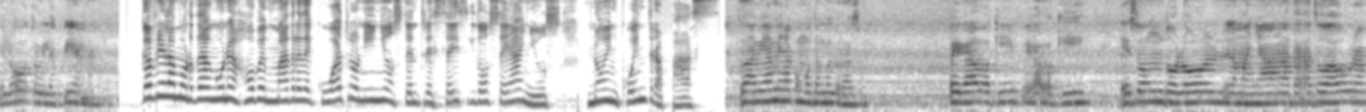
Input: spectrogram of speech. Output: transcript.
el otro y las piernas. Gabriela Mordán, una joven madre de cuatro niños de entre 6 y 12 años, no encuentra paz. Todavía mira cómo tengo el brazo pegado aquí, pegado aquí. Eso es un dolor en la mañana, a toda hora,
